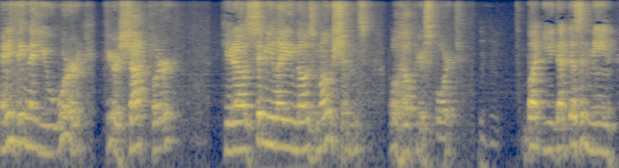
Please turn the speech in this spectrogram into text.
Anything that you work, if you're a shot putter, you know, simulating those motions will help your sport. Mm-hmm. But you, that doesn't mean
